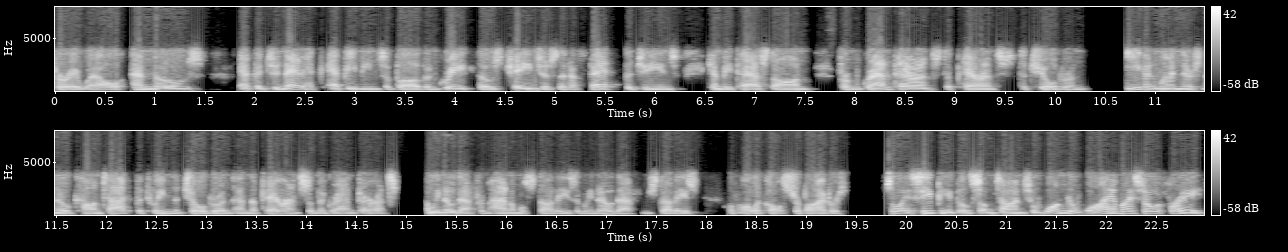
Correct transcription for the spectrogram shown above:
very well. And those epigenetic, epi means above in Greek, those changes that affect the genes can be passed on from grandparents to parents to children even when there's no contact between the children and the parents and the grandparents. And we know that from animal studies and we know that from studies of Holocaust survivors. So I see people sometimes who wonder, why am I so afraid?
